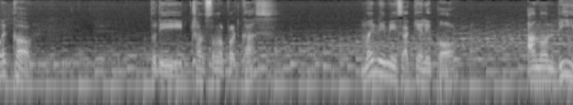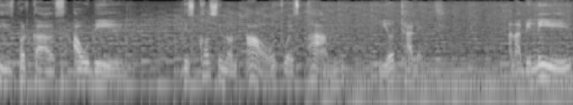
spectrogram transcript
Welcome to the Transformer Podcast. My name is Akele Paul, and on this podcast, I will be discussing on how to expand your talent. And I believe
